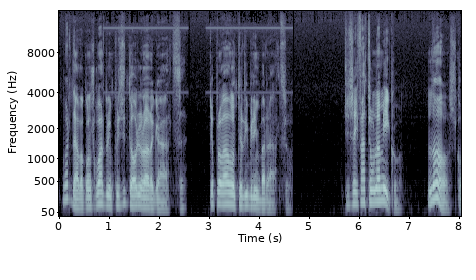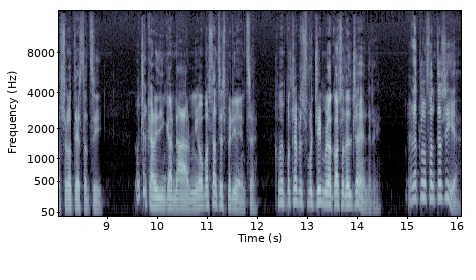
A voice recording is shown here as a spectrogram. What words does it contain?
guardava con sguardo inquisitorio la ragazza, che provava un terribile imbarazzo. Ti sei fatto un amico? No, scosse la testa Zi. Non cercare di ingannarmi, ho abbastanza esperienza. Come potrebbe sfuggirmi una cosa del genere? È la tua fantasia,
